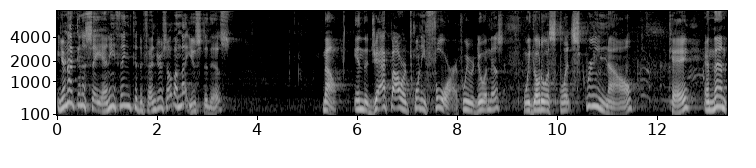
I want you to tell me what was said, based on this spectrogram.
You're not going to say anything to defend yourself? I'm not used to this. Now, in the Jack Bauer 24, if we were doing this, we go to a split screen now, okay? And then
